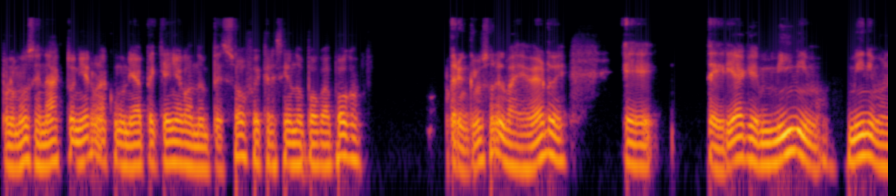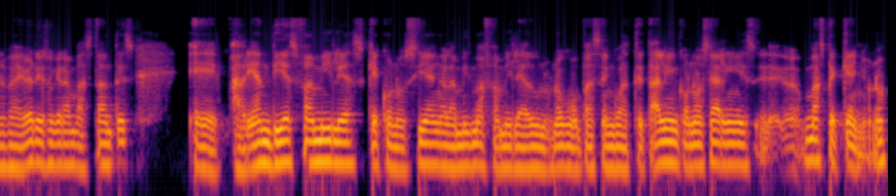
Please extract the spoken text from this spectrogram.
por lo menos en Acton, era una comunidad pequeña cuando empezó, fue creciendo poco a poco. Pero incluso en el Valle Verde, eh, te diría que mínimo, mínimo en el Valle Verde, eso que eran bastantes, eh, habrían 10 familias que conocían a la misma familia de uno, ¿no? Como pasa en Guatemala, alguien conoce a alguien eh, más pequeño, ¿no?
